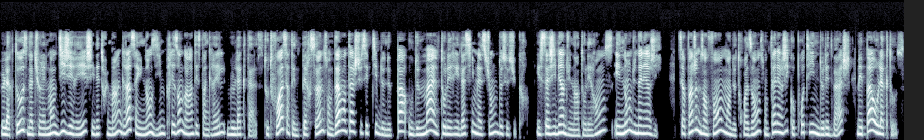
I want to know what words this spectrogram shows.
Le lactose naturellement digéré chez l'être humain grâce à une enzyme présente dans l'intestin grêle, le lactase. Toutefois, certaines personnes sont davantage susceptibles de ne pas ou de mal tolérer l'assimilation de ce sucre. Il s'agit bien d'une intolérance et non d'une allergie. Certains jeunes enfants, moins de 3 ans, sont allergiques aux protéines de lait de vache, mais pas au lactose.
